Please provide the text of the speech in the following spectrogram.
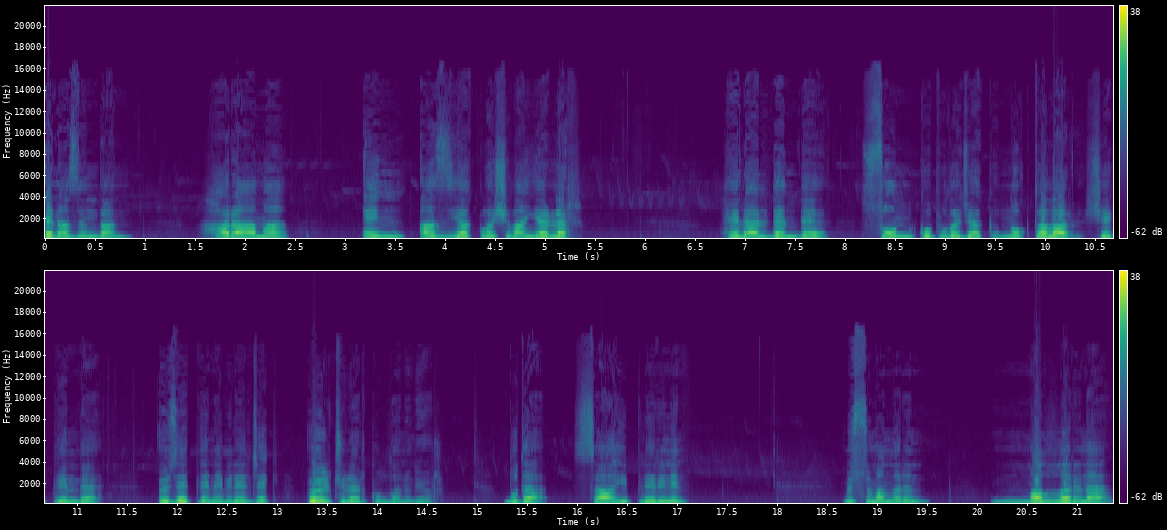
en azından harama en az yaklaşılan yerler, helalden de son kopulacak noktalar şeklinde özetlenebilecek ölçüler kullanılıyor. Bu da sahiplerinin Müslümanların mallarına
